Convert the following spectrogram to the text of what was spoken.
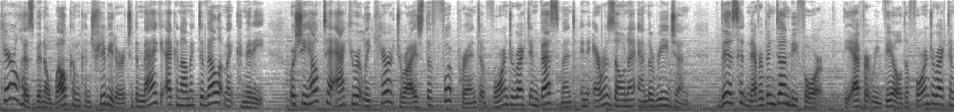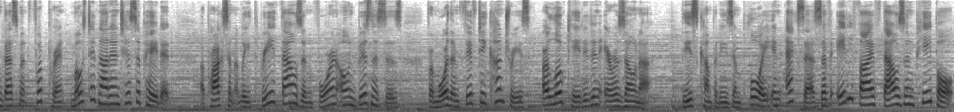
Carol has been a welcome contributor to the MAG Economic Development Committee where she helped to accurately characterize the footprint of foreign direct investment in Arizona and the region. This had never been done before. The effort revealed a foreign direct investment footprint most had not anticipated. Approximately 3,000 foreign owned businesses from more than 50 countries are located in Arizona. These companies employ in excess of 85,000 people.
